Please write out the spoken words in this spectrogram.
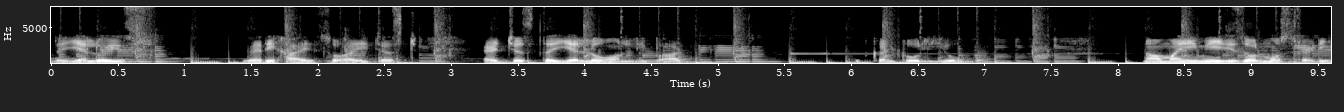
The yellow is very high so I just adjust the yellow only part with control U. Now my image is almost ready.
